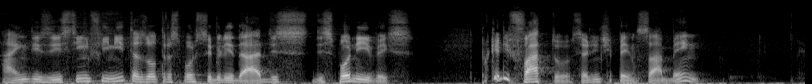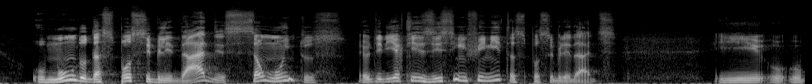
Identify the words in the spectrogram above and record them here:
ainda existem infinitas outras possibilidades disponíveis. Porque de fato, se a gente pensar bem, o mundo das possibilidades são muitos. Eu diria que existem infinitas possibilidades. E o,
